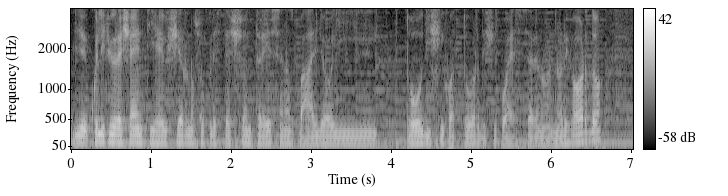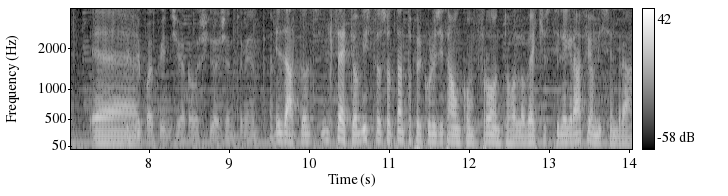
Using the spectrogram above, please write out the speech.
gli, quelli più recenti che uscirono su PlayStation 3 se non sbaglio, i 12, 14 può essere, non, non ricordo. Eh, sì, sì, poi il 15 che è uscito recentemente. Esatto, il 7 ho visto soltanto per curiosità un confronto con lo vecchio stile grafico, mi sembra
